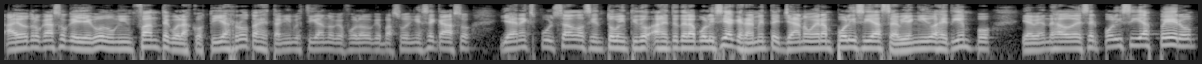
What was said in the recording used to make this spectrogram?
hay otro caso que llegó de un infante con las costillas rotas. Están investigando qué fue lo que pasó en ese caso. Ya han expulsado a 122 agentes de la policía que realmente ya no eran policías, se habían ido hace tiempo y habían dejado de ser policías, pero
